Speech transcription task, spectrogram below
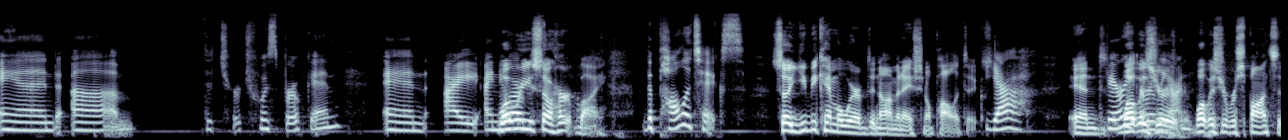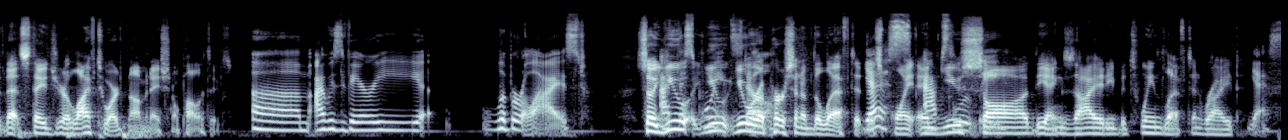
and um, the church was broken. And I, I knew What I were you so hurt by? The politics. So you became aware of denominational politics. Yeah. And Very what was your on. what was your response at that stage of your life to our denominational politics? Um, I was very liberalized. So you you you were a person of the left at Yes, this point, and you saw the anxiety between left and right. Yes.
